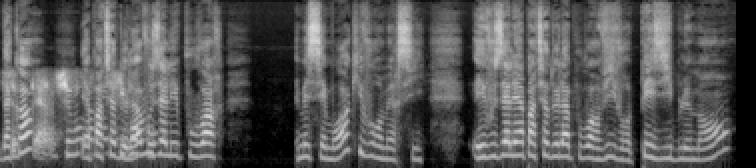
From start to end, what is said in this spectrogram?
D'accord? Et à partir de là, vous allez pouvoir. Mais c'est moi qui vous remercie. Et vous allez à partir de là pouvoir vivre paisiblement,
